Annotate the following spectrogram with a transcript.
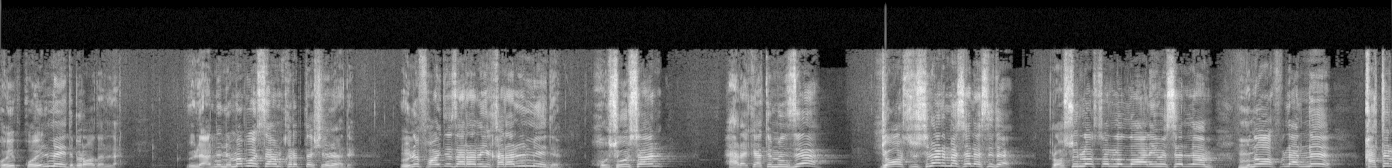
qo'yib qo'yilmaydi, birodarlar. Ularni nima bo'lsa ham qirib tashlanadi. Uni foyda zarariga qaralmaydi. Xususan harakatimizda josuslar masalasida Rasululloh sallallohu alayhi vasallam munofiqlarni qatl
